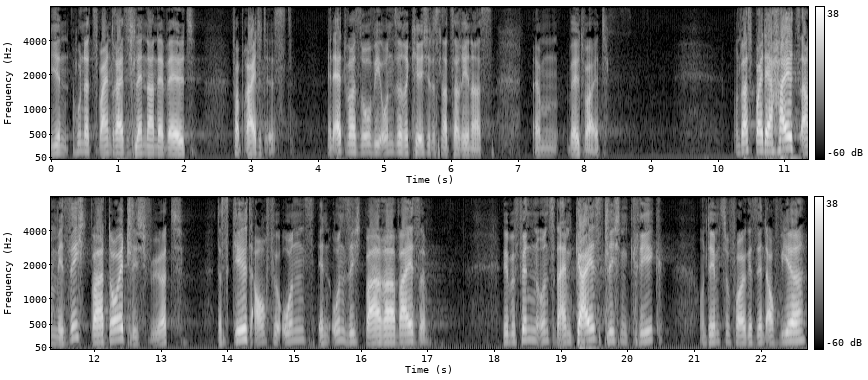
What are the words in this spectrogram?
die in 132 Ländern der Welt verbreitet ist. In etwa so wie unsere Kirche des Nazareners ähm, weltweit. Und was bei der Heilsarmee sichtbar deutlich wird, das gilt auch für uns in unsichtbarer Weise. Wir befinden uns in einem geistlichen Krieg und demzufolge sind auch wir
